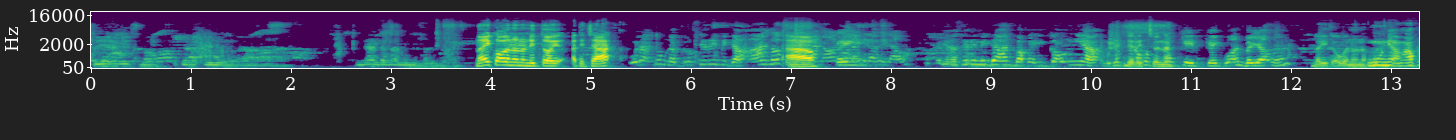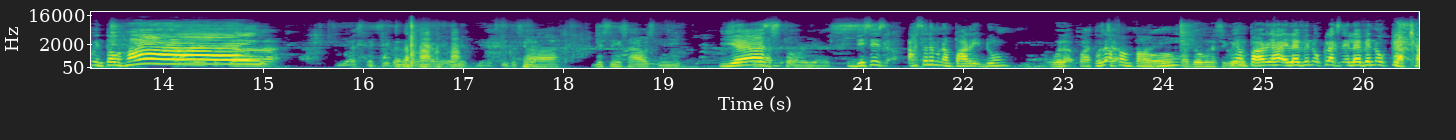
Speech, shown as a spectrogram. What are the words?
So yan guys, no? Ito na po yung uh, inanda namin yung marami. Na ikaw ano nun dito, Ate Cha? Wala dong nag-grocery mi daan. Ah, Kay grocery mi daan baka ikaw niya. Diretso na. Kid kay kuan ba yaon? lagi ka ano na po. Nguni ang ako intaw. Hi. Yes, nagkita na kami ulit guys. Dito sa listing sa house ni Yes. Astorias. This is asa naman ang pari dong? Wala pa. Wala pang pari. Oh, padong na siguro. Kuya ang pari ha 11 o'clock 11 o'clock.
